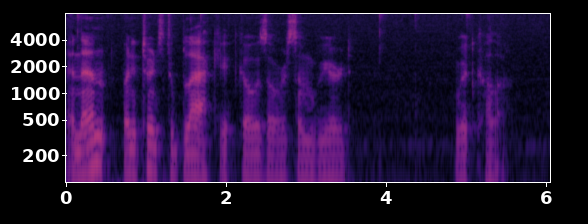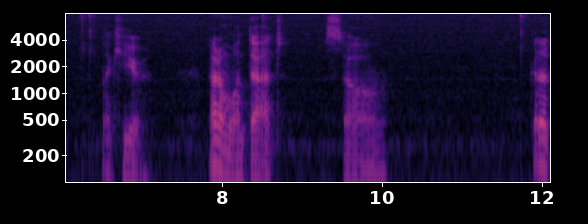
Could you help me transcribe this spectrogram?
And then when it turns to black, it goes over some weird, weird color. Like here. I don't want that. So, gonna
